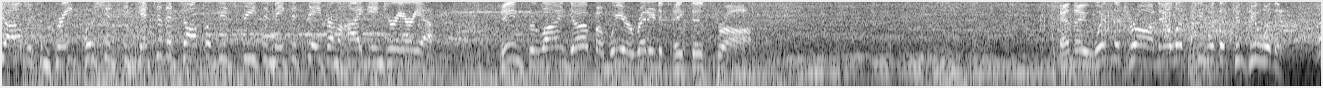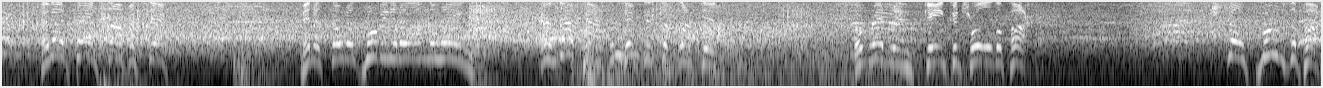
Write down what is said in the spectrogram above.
job with some great pushes to get to the top of his crease and make the save from a high danger area. Teams are lined up, and we are ready to take this draw. And they win the draw. Now let's see what they can do with it. And that banks off a stick. Minnesota's moving it along the wing. And that pass attempt is deflected. The Red Wings gain control of the puck. Schultz moves the puck.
